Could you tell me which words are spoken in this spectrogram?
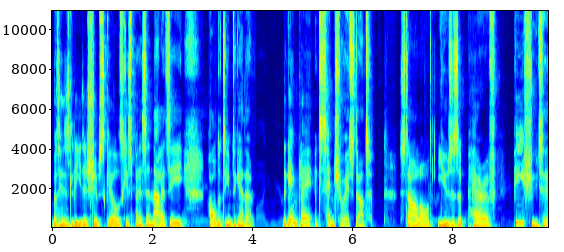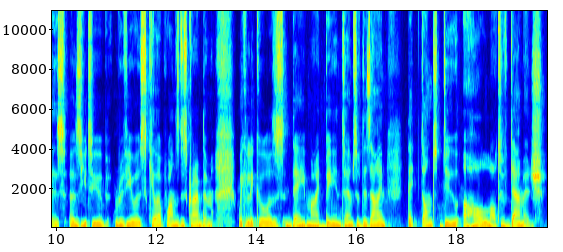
but his leadership skills, his personality, hold the team together. The gameplay accentuates that. Star-Lord uses a pair of pea shooters, as YouTube reviewer Skill Up once described them. Wickedly cool as they might be in terms of design, they don't do a whole lot of damage.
